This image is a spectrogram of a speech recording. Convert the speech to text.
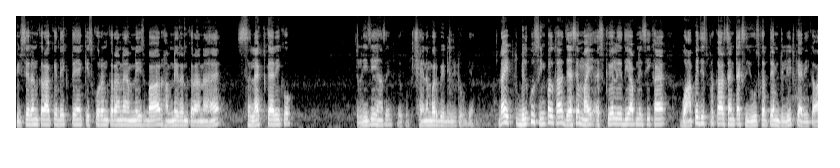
फिर से रन करा के देखते हैं किसको रन कराना है हमने इस बार। हमने रन कराना है सेलेक्ट कैरी को। तो लीजिए यहाँ से। देखो छः नंबर भी डिलीट हो गया। राइट बिल्कुल सिंपल था। जैसे माई एसक्यूएल यदि आपने सीखा है, वहाँ पे जिस प्रकार सेंटेक्स यूज़ करते हैं हम डिलीट कैरी का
